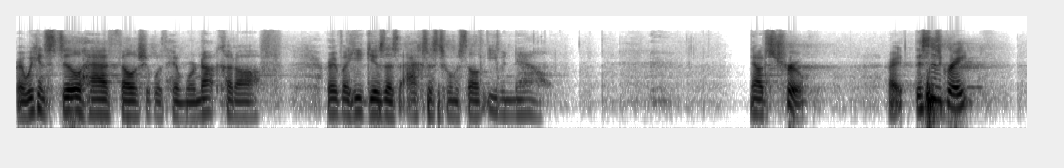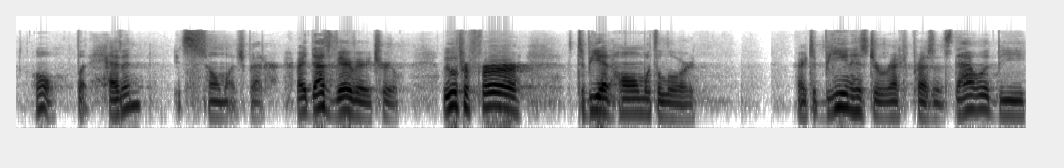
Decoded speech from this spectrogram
Right? We can still have fellowship with him. We're not cut off. Right? But he gives us access to himself even now. Now it's true. Right? This is great. Oh, but heaven, it's so much better. Right? That's very, very true. We would prefer to be at home with the Lord, right? To be in His direct presence. That would be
